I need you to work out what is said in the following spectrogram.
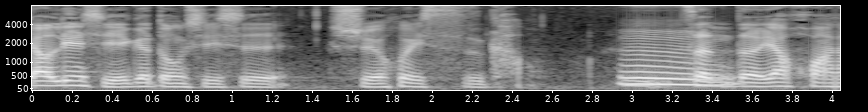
要练习一个东西，是学会思考。嗯，真的要花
